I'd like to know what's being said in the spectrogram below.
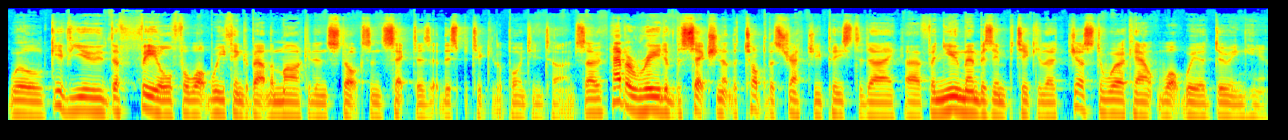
will give you the feel for what we think about the market and stocks and sectors at this particular point in time. So, have a read of the section at the top of the strategy piece today uh, for new members in particular, just to work out what we're doing here here.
